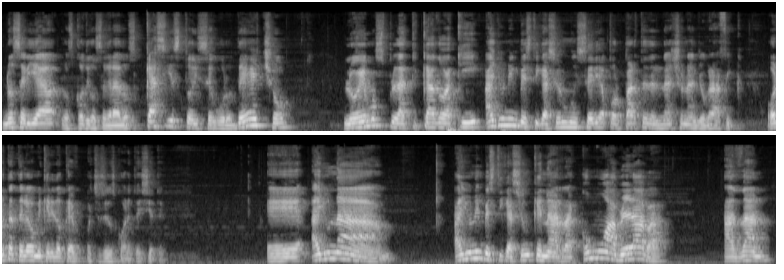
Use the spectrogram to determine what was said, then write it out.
no sería los códigos sagrados? Casi estoy seguro. De hecho, lo hemos platicado aquí. Hay una investigación muy seria por parte del National Geographic. Ahorita te leo, mi querido Kev, 847. Eh, hay una. Hay una investigación que narra cómo hablaba Adán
